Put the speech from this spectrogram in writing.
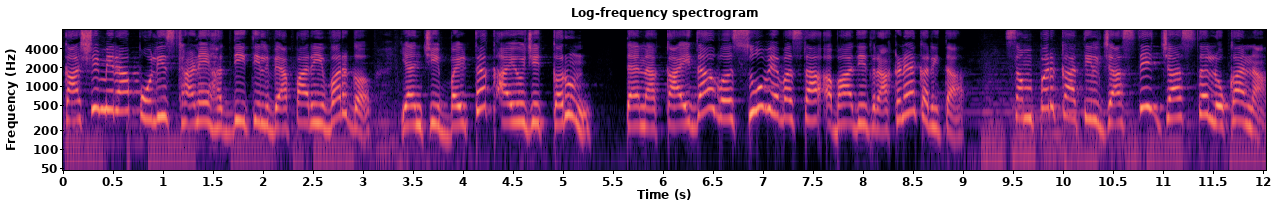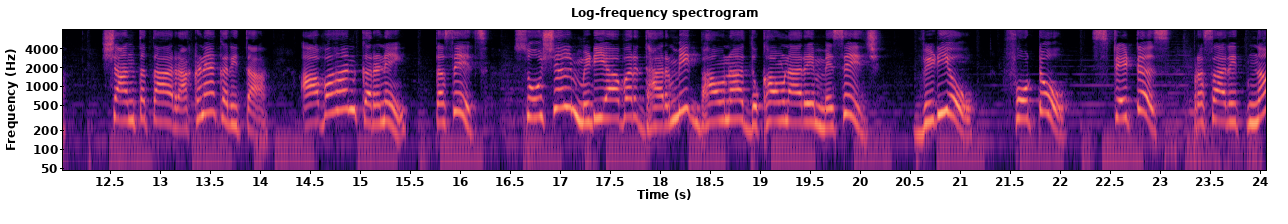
काश्मीरा पोलीस ठाणे हद्दीतील व्यापारी वर्ग यांची बैठक आयोजित करून त्यांना कायदा व सुव्यवस्था अबाधित राखण्याकरिता संपर्कातील जास्तीत जास्त लोकांना शांतता राखण्याकरिता आवाहन करणे तसेच सोशल मीडियावर धार्मिक भावना दुखावणारे मेसेज व्हिडिओ फोटो स्टेटस प्रसारित न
